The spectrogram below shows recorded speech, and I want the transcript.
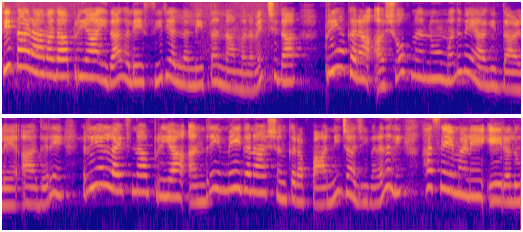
ಸೀತಾರಾಮದ ಪ್ರಿಯ ಇದಾಗಲೇ ಸೀರಿಯಲ್ನಲ್ಲಿ ತನ್ನ ಮನಮೆಚ್ಚಿದ ಪ್ರಿಯಕರ ಅಶೋಕ್ನನ್ನು ಮದುವೆಯಾಗಿದ್ದಾಳೆ. ಆದರೆ ರಿಯಲ್ ಲೈಫ್ನ ಪ್ರಿಯಾ ಅಂದರೆ ಮೇಘನಾ ಶಂಕರಪ್ಪ ನಿಜ ಜೀವನದಲ್ಲಿ ಹಸೆಮಣೆ ಏರಲು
